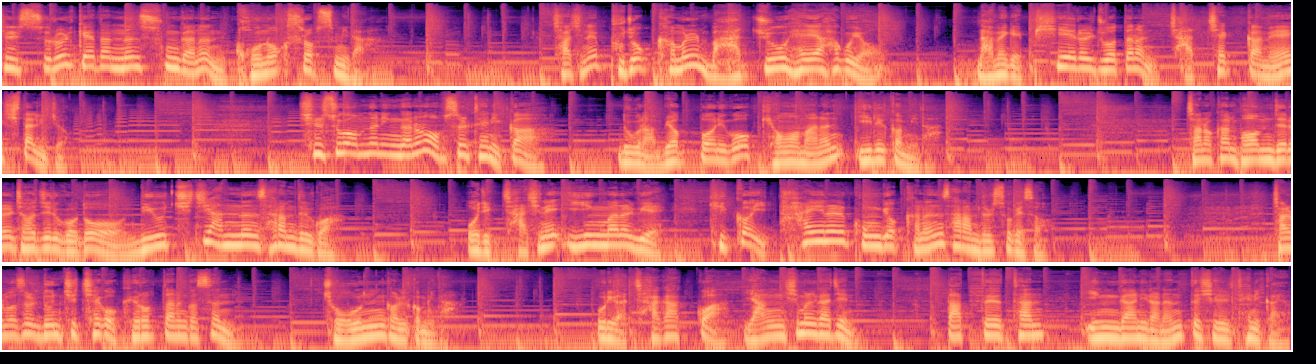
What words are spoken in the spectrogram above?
실수를 깨닫는 순간은 곤혹스럽습니다. 자신의 부족함을 마주해야 하고요. 남에게 피해를 주었다는 자책감에 시달리죠. 실수가 없는 인간은 없을 테니까 누구나 몇 번이고 경험하는 일일 겁니다. 잔혹한 범죄를 저지르고도 뉘우치지 않는 사람들과 오직 자신의 이익만을 위해 기꺼이 타인을 공격하는 사람들 속에서 잘못을 눈치채고 괴롭다는 것은 좋은 걸 겁니다. 우리가 자각과 양심을 가진 따뜻한 인간이라는 뜻일 테니까요.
